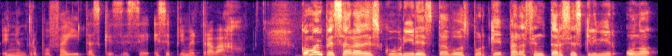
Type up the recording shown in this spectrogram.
en Antropofagitas, que es ese, ese primer trabajo. ¿Cómo empezar a descubrir esta voz? Porque para sentarse a escribir uno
